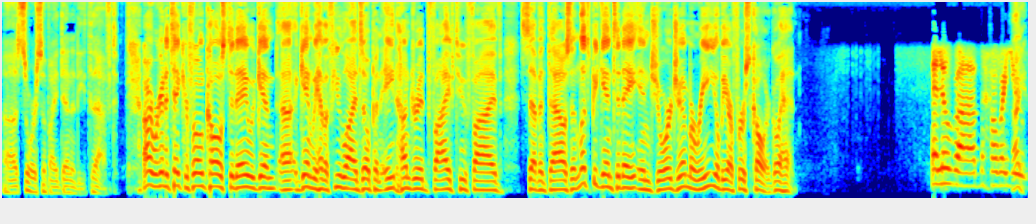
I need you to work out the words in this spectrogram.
uh, source of identity theft. All right, we're going to take your phone calls today. Again, uh, again, we have a few lines open 800 525 7000. Let's begin today in Georgia. Marie, you'll be our first caller. Go ahead. Hello, Rob. How are you?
